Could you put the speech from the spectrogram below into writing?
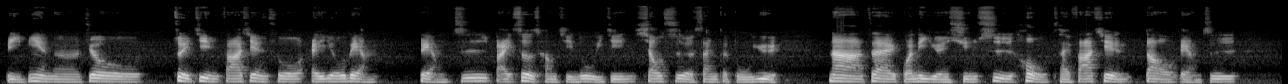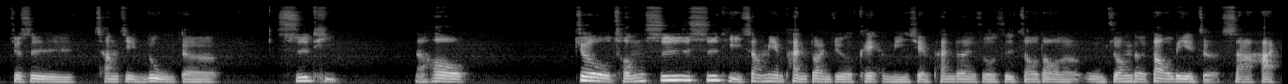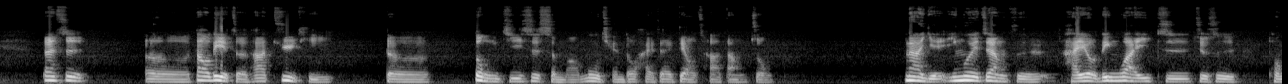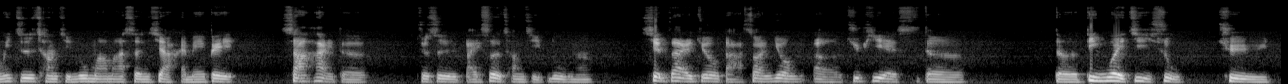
里面呢，就最近发现说，哎，有两两只白色长颈鹿已经消失了三个多月。那在管理员巡视后，才发现到两只就是长颈鹿的尸体，然后。就从尸尸体上面判断，就可以很明显判断说是遭到了武装的盗猎者杀害。但是，呃，盗猎者他具体的动机是什么，目前都还在调查当中。那也因为这样子，还有另外一只，就是同一只长颈鹿妈妈生下还没被杀害的，就是白色长颈鹿呢，现在就打算用呃 GPS 的。的定位技术去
